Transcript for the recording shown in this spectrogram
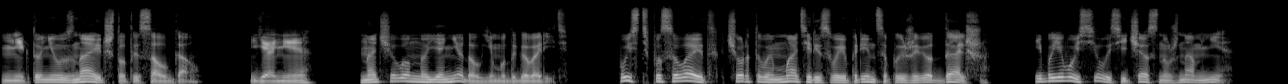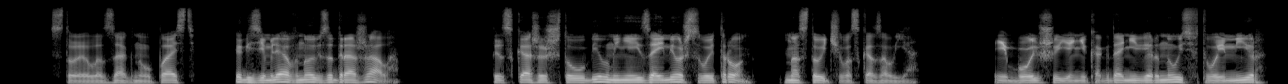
Никто не узнает, что ты солгал. Я не... Начал он, но я не дал ему договорить. Пусть посылает к чертовой матери свои принципы и живет дальше, ибо его сила сейчас нужна мне. Стоило Загну упасть, как земля вновь задрожала. «Ты скажешь, что убил меня и займешь свой трон», — настойчиво сказал я. «И больше я никогда не вернусь в твой мир,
